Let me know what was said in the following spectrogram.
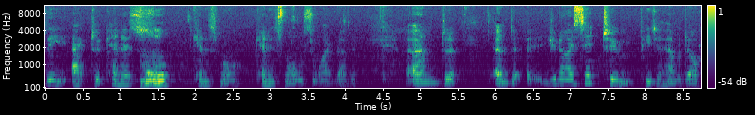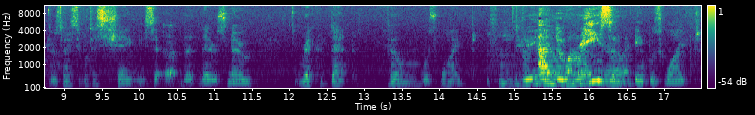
the actor Kenneth More. Kenneth More. Kenneth More was the White Rabbit, and uh, and uh, you know I said to Peter Hammond afterwards, I said, "What a shame," he said, uh, "that there is no record. That film was wiped, Really? and the Oh, wow, reason yeah. it was wiped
